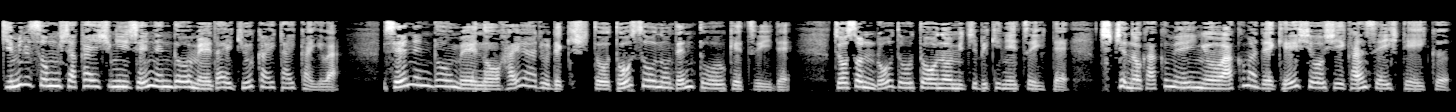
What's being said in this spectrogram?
キミルソン社会主義青年同盟第9回大会は、青年同盟の栄えある歴史と闘争の伝統を受け継いで、朝鮮労働党の導きについて、父の革命意義をあくまで継承し完成していく、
